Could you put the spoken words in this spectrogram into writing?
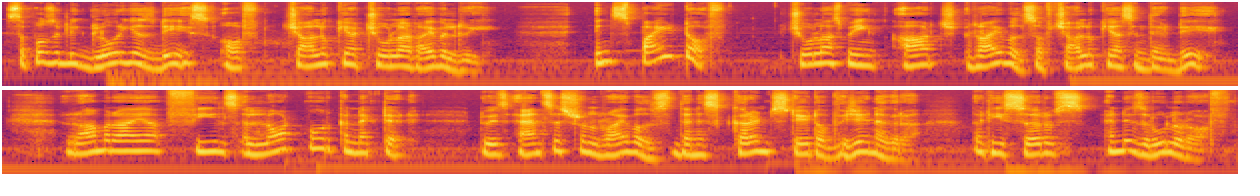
supposedly glorious days of Chalukya Chola rivalry. In spite of Cholas being arch rivals of Chalukyas in their day, Ramaraya feels a lot more connected to his ancestral rivals than his current state of Vijayanagara that he serves and is ruler of.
